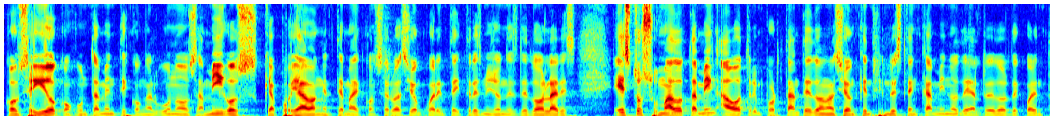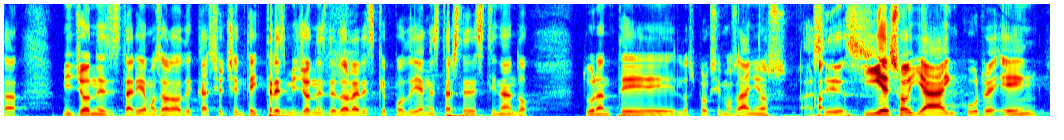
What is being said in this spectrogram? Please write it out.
conseguido conjuntamente con algunos amigos que apoyaban el tema de conservación 43 millones de dólares. Esto sumado también a otra importante donación que entiendo está en camino de alrededor de 40 millones, estaríamos hablando de casi 83 millones de dólares que podrían estarse destinando durante los próximos años. Así es. Y eso ya incurre en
